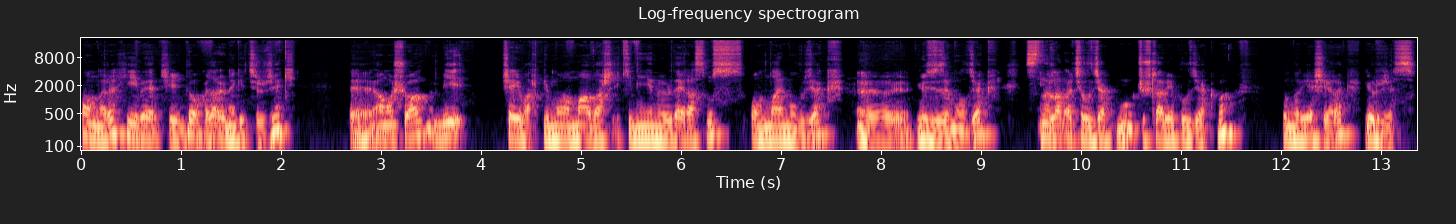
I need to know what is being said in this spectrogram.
onları hibe şeyinde o kadar öne geçirecek. E, ama şu an bir şey var, bir muamma var. 2021'de Erasmus online mi olacak, e, yüz yüze mi olacak, sınırlar açılacak mı, uçuşlar yapılacak mı? Bunları yaşayarak göreceğiz.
